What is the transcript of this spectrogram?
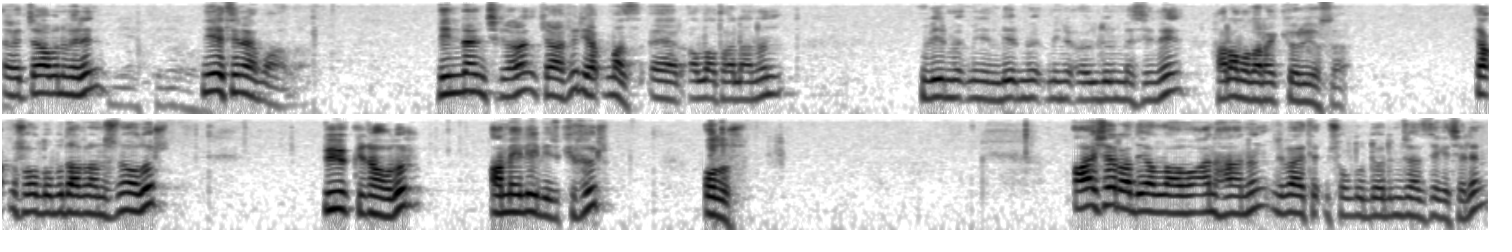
Evet cevabını verin. Niyetine bağlı. Niyetine bağlı. Dinden çıkaran kafir yapmaz. Eğer allah Teala'nın bir müminin bir mümini öldürmesini haram olarak görüyorsa. Yapmış olduğu bu davranış ne olur? Büyük günah olur. Ameli bir küfür olur. Ayşe radıyallahu anh'ın rivayet etmiş olduğu dördüncü hadise geçelim.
